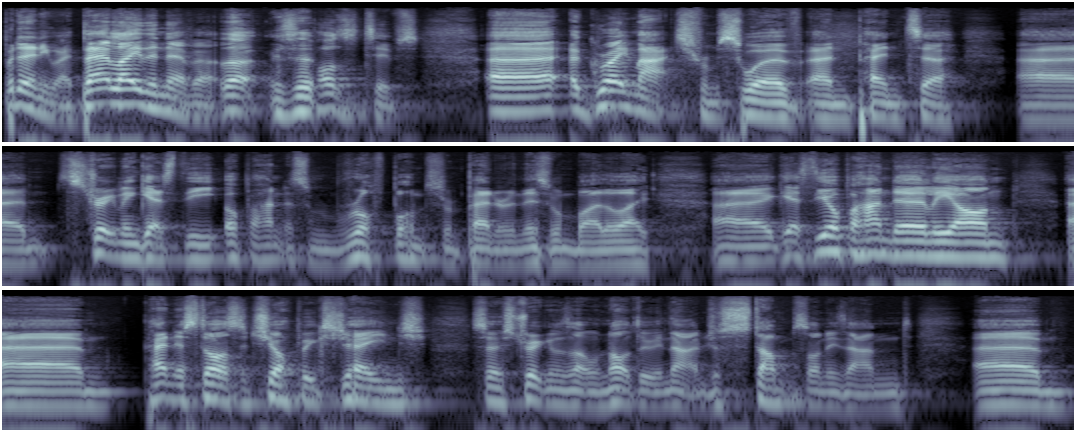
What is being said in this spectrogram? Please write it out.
But anyway, better late than never. Look, Is it? positives. Uh, a great match from Swerve and Penta. Uh, Strickland gets the upper hand. Some rough bumps from Penta in this one, by the way. Uh, gets the upper hand early on. Um, Penta starts a chop exchange. So Strickland's like, well, not doing that, and just stamps on his hand. Um,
